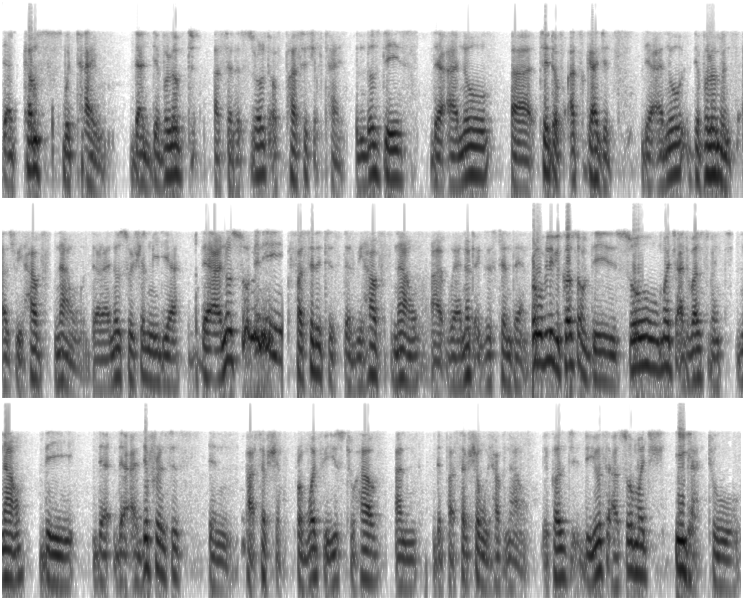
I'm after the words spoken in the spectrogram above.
that comes with time that developed as a result of passage of time. In those days, there are no uh, state-of-art gadgets there are no developments as we have now. There are no social media. There are no so many facilities that we have now uh, were not existent then. Probably because of the so much advancement now, the, the there are differences in perception from what we used to have and the perception we have now. Because the youth are so much eager to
